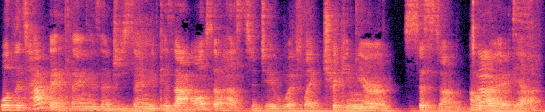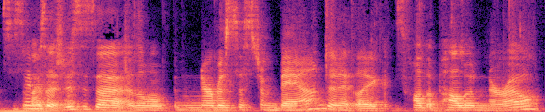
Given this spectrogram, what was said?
Well, the tapping thing is interesting because that also has to do with like tricking your system. Oh, right, yeah. It's the same as. Vibration. This is a, a little nervous system band, and it like it's called Apollo Neuro,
